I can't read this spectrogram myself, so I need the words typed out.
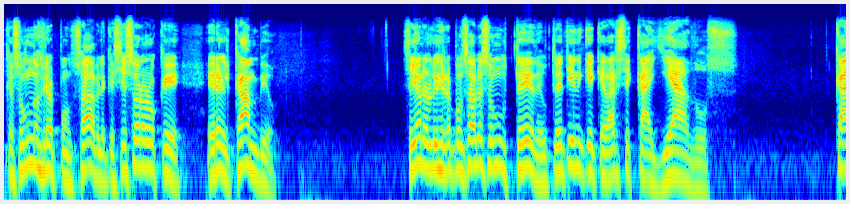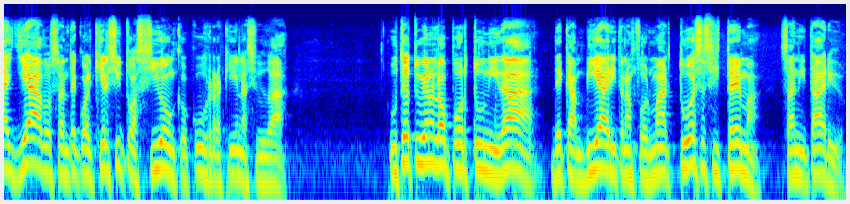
que son unos irresponsables, que si eso era lo que era el cambio. Señores, los irresponsables son ustedes. Ustedes tienen que quedarse callados, callados ante cualquier situación que ocurra aquí en la ciudad. Ustedes tuvieron la oportunidad de cambiar y transformar todo ese sistema sanitario.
